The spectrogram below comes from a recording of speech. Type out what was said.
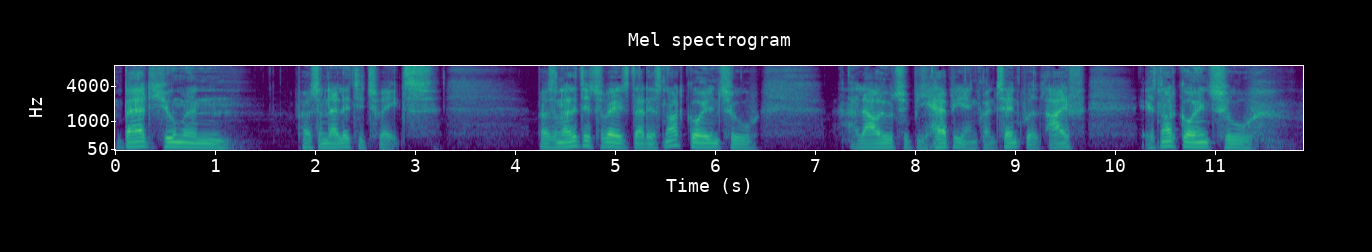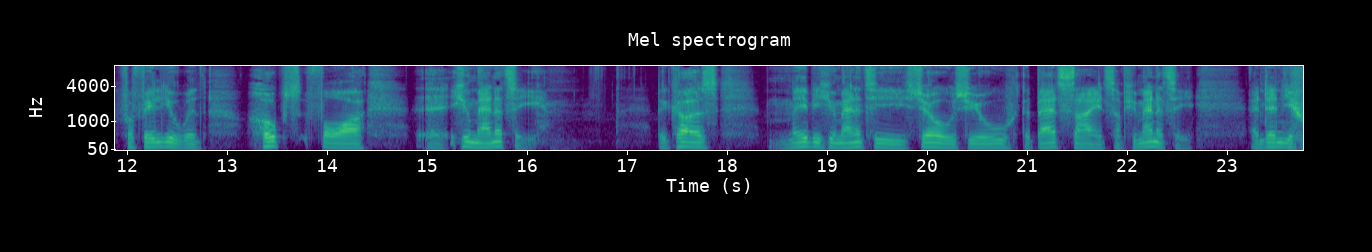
bad human personality traits. Personality traits that is not going to allow you to be happy and content with life. It's not going to fulfill you with hopes for uh, humanity. Because maybe humanity shows you the bad sides of humanity, and then you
